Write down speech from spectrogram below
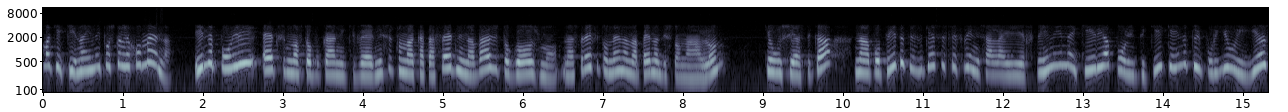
μα και εκείνα είναι υποστελεχωμένα. Είναι πολύ έξυπνο αυτό που κάνει η κυβέρνηση, το να καταφέρνει να βάζει τον κόσμο να στρέφει τον έναν απέναντι στον άλλον και ουσιαστικά να αποποιείται τις δικές της ευθύνες. Αλλά η ευθύνη είναι κύρια πολιτική και είναι του Υπουργείου Υγείας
